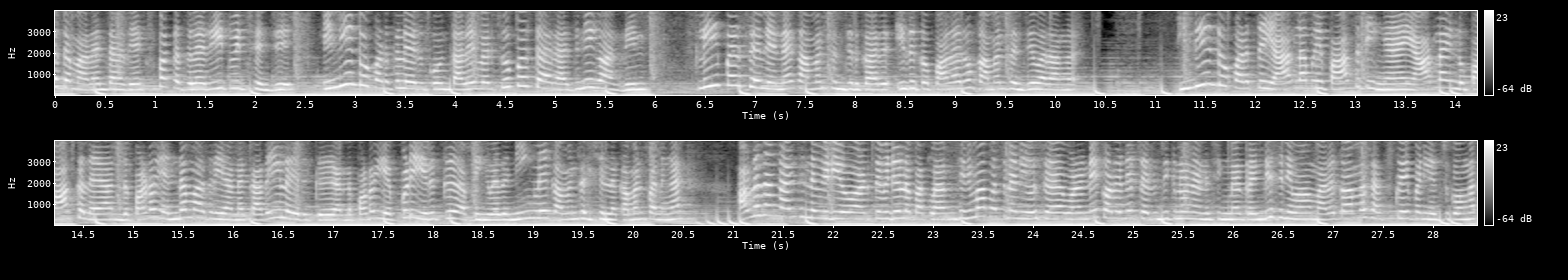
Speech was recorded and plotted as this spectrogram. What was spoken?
சட்டமாறன் தனது எக்ஸ் பக்கத்துல ரீட்வீட் செஞ்சு இந்தியன் டூ படத்துல இருக்கும் தலைவர் சூப்பர் ஸ்டார் ரஜினிகாந்தின் ஸ்லீப்பர் செல் என கமெண்ட் செஞ்சிருக்காரு. இதுக்கு பலரும் கமெண்ட் செஞ்சு வராங்க. இந்தியன் டூ படத்தை யாரெல்லாம் போய் பார்த்துட்டீங்க? யாரெல்லாம் இன்னும் பார்க்கல? அந்த படம் எந்த மாதிரியான கதையில் இருக்குது அந்த படம் எப்படி இருக்குது அப்படிங்கிறத நீங்களே கமெண்ட் செக்ஷனில் கமெண்ட் பண்ணுங்கள் அவ்வளோதான் காய்ஸ் இந்த வீடியோ அடுத்த வீடியோவில் பார்க்கலாம். சினிமா பற்றின நியூஸை உடனே உடனே தெரிஞ்சுக்கணும்னு நினச்சிங்கன்னா ட்ரெண்டி சினிமா மறக்காமல் சப்ஸ்கிரைப் பண்ணி வச்சுக்கோங்க.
